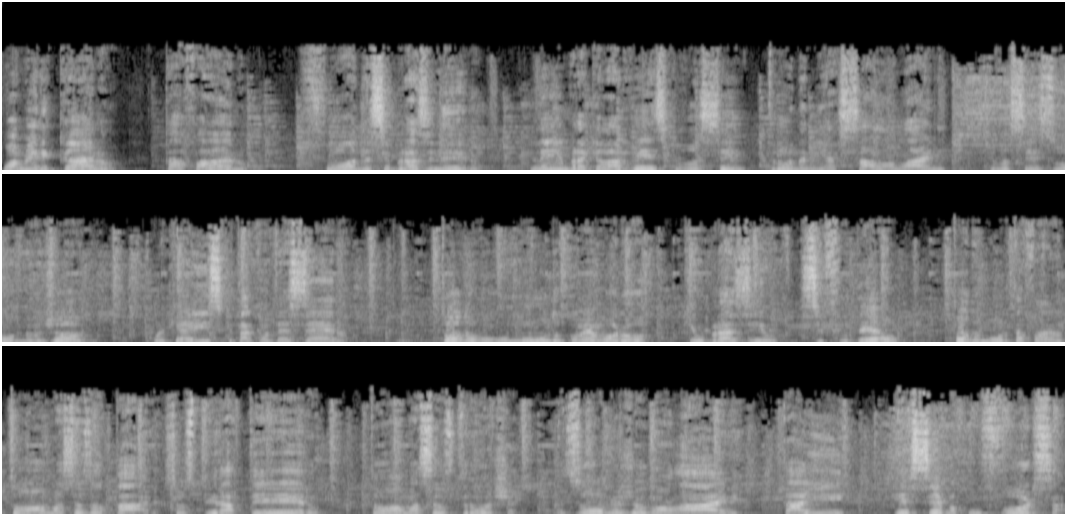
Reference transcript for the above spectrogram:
O americano tá falando, foda-se brasileiro. Lembra aquela vez que você entrou na minha sala online e você zoou meu jogo? Porque é isso que tá acontecendo. Todo o mundo comemorou que o Brasil se fudeu. Todo mundo tá falando, toma seus otários, seus pirateiros, toma seus trouxa, zoa meu jogo online. Tá aí, receba com força.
